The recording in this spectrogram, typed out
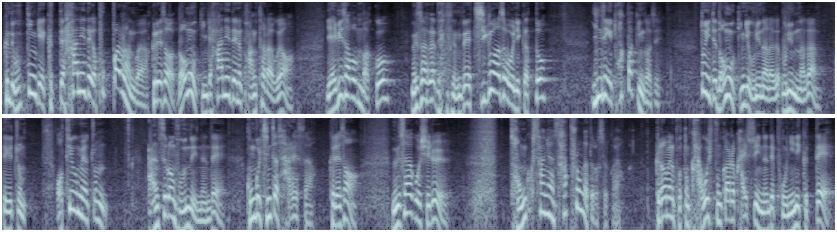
근데 웃긴 게 그때 한의대가 폭발을 한 거야. 그래서 너무 웃긴 게 한의대는 광탈하고요. 예비 사범 받고 의사가 됐는데 지금 와서 보니까 또 인생이 또 확 바뀐 거지. 또 이제 너무 웃긴 게 우리나라가 우리 누나가 되게 좀 어떻게 보면 좀 안쓰러운 부분도 있는데 공부를 진짜 잘했어요. 그래서 의사고시를 전국 상위 한 4%인가 들었을 거예요. 그러면 보통 가고 싶은 과를 갈 수 있는데 본인이 그때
